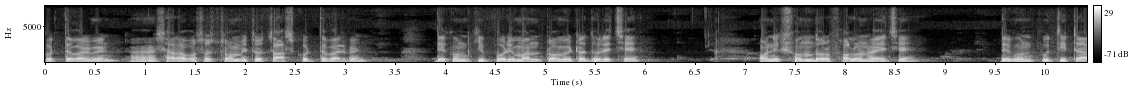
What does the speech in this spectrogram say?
করতে পারবেন। সারা বছর টমেটো চাষ করতে পারবেন। দেখুন কি পরিমাণ টমেটো ধরেছে। অনেক সুন্দর ফলন হয়েছে। দেখুন, প্রতিটা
